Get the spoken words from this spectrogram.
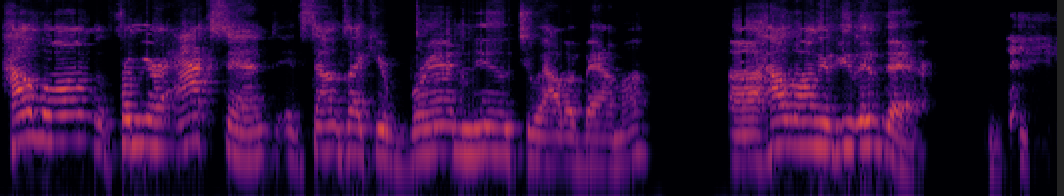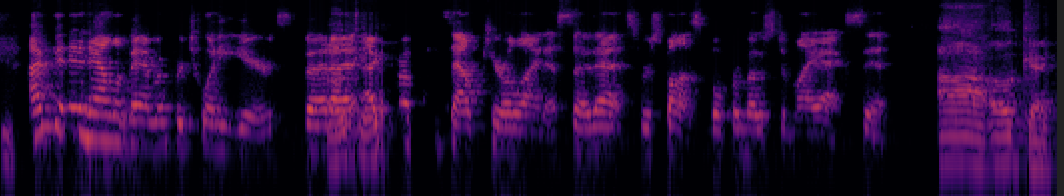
how long, from your accent, it sounds like you're brand new to Alabama. Uh, how long have you lived there? I've been in Alabama for 20 years, but okay. I, I grew up in South Carolina, so that's responsible for most of my accent. Ah, okay.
